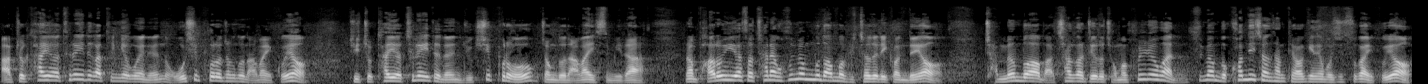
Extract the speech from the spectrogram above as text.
앞쪽 타이어 트레이드 같은 경우에는 50% 정도 남아 있고요. 뒤쪽 타이어 트레이드는 60% 정도 남아 있습니다. 그럼 바로 이어서 차량 후면부도 한번 비춰드릴 건데요. 전면부와 마찬가지로 정말 훌륭한 후면부 컨디션 상태 확인해 보실 수가 있고요.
